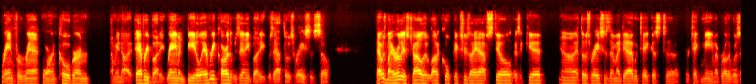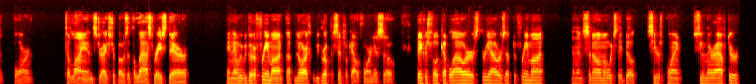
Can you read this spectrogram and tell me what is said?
Rain for Rent, Warren Coburn. I mean, uh, everybody, Raymond Beadle, every car that was anybody was at those races. So that was my earliest childhood. A lot of cool pictures I have still as a kid uh, at those races. Then my dad would take us to, or take me. My brother wasn't born to Lions drag strip. I was at the last race there. And then we would go to Fremont up north. We grew up in Central California. So Bakersfield, a couple hours, three hours up to Fremont, and then Sonoma, which they built Sears Point soon thereafter.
